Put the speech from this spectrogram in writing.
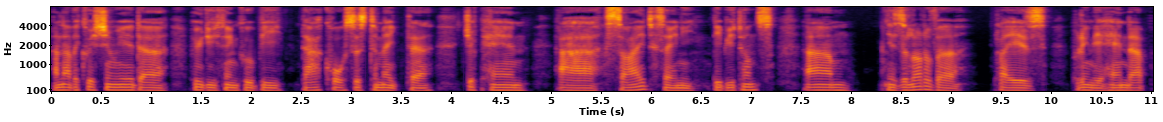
Another question we had, uh, who do you think will be dark horses to make the Japan uh, side? So any debutants? Um, there's a lot of uh, players putting their hand up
